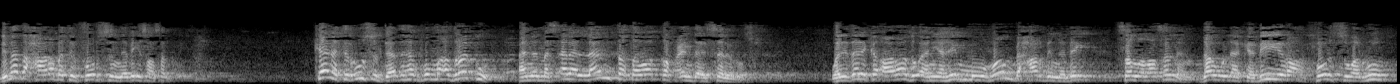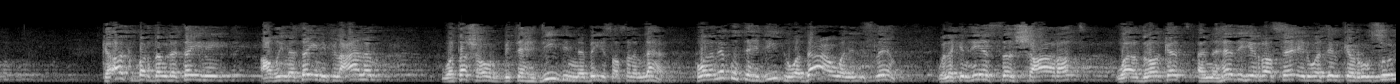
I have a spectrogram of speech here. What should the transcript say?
لماذا حاربت الفرس النبي صلى الله عليه وسلم؟ كانت الرسل تذهب هم أدركوا أن المسألة لن تتوقف عند إرسال الرسل. ولذلك أرادوا أن يهموا هم بحرب النبي صلى الله عليه وسلم. دولة كبيرة فرس والروم كأكبر دولتين عظيمتين في العالم وتشعر بتهديد النبي صلى الله عليه وسلم لها. هو لم يكن تهديد هو دعوة للإسلام. ولكن هي استشعرت وأدركت أن هذه الرسائل وتلك الرسل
